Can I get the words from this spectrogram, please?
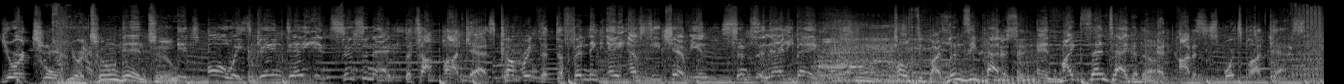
you're, tuned, you're tuned into It's Always Game Day in Cincinnati, the top podcast covering the defending AFC champion Cincinnati Bengals. Hosted by Lindsay Patterson and Mike Santagata at Audacy Sports Podcast.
